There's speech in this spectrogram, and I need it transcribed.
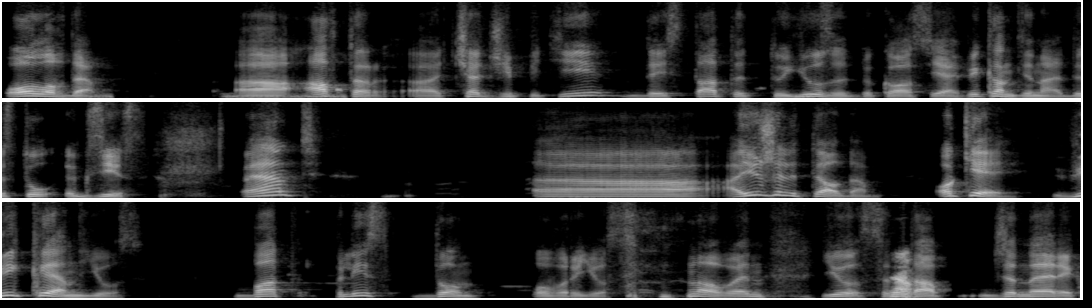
all of them uh, after uh, ChatGPT, they started to use it because, yeah, we can't deny this tool exists. And uh, I usually tell them, okay, we can use, but please don't overuse. you know, when you set Yeah. up generic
